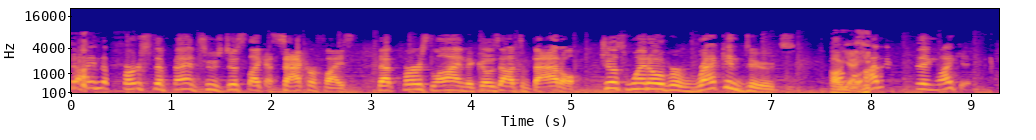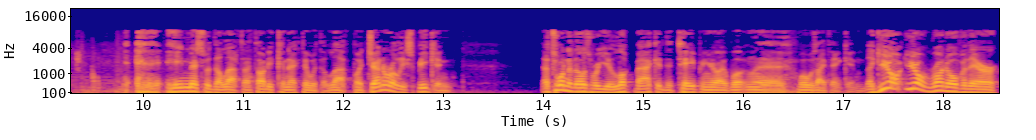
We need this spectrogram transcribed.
guy in the first defense who's just like a sacrifice. That first line that goes out to battle just went over wrecking dudes. Oh yeah, he, I didn't anything like it. he missed with the left. I thought he connected with the left, but generally speaking, that's one of those where you look back at the tape and you're like, well, eh, what was I thinking? Like you don't you don't run over there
